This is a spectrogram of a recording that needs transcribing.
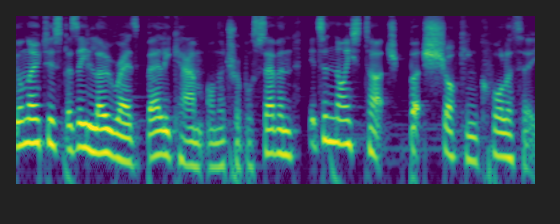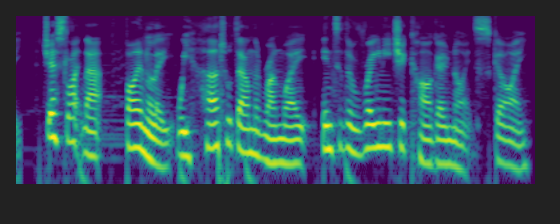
You'll notice there's a low-res belly cam on the 777, it's a nice touch but shocking quality. Just like that, finally, we hurtle down the runway into the rainy Chicago night sky.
